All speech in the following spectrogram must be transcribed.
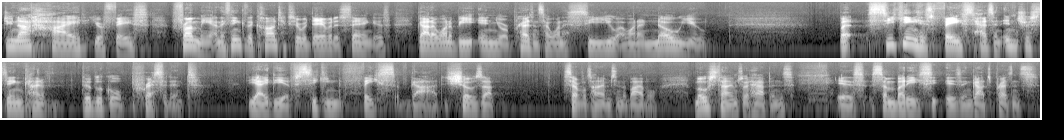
Do not hide your face from me. And I think the context here, what David is saying is God, I want to be in your presence. I want to see you. I want to know you. But seeking his face has an interesting kind of biblical precedent. The idea of seeking the face of God shows up several times in the Bible. Most times, what happens is somebody is in God's presence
